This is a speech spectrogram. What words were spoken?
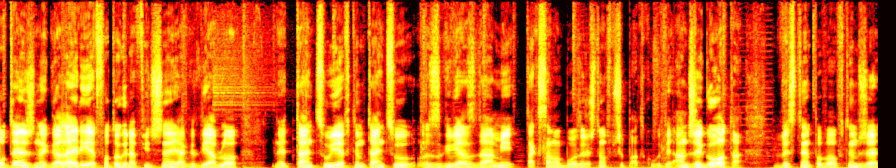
potężne galerie fotograficzne, jak Diablo e, tańcuje w tym tańcu z gwiazdami. Tak samo było zresztą w przypadku, gdy Andrzej Gołota występował w tymże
